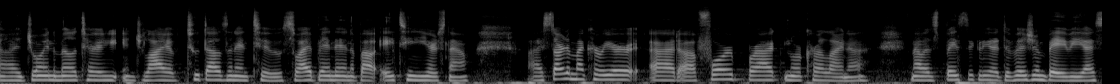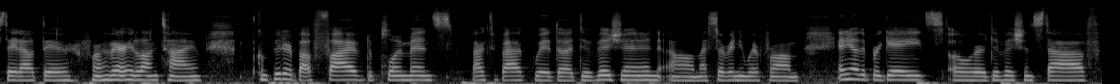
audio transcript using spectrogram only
I joined the military in July of 2002, so I've been in about 18 years now. I started my career at uh, Fort Bragg, North Carolina, and I was basically a division baby. I stayed out there for a very long time, completed about five deployments back to back with a division. Um, I serve anywhere from any other brigades or division staff,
